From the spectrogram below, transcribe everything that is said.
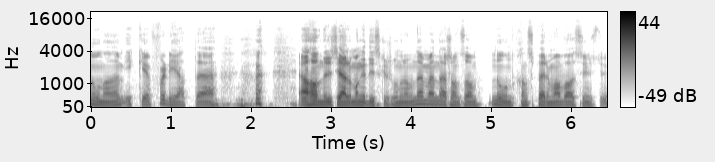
noen av dem, ikke fordi at uh, jeg havner i så jævlig mange diskusjoner om det, men det er sånn som noen kan spørre meg hva syns du.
